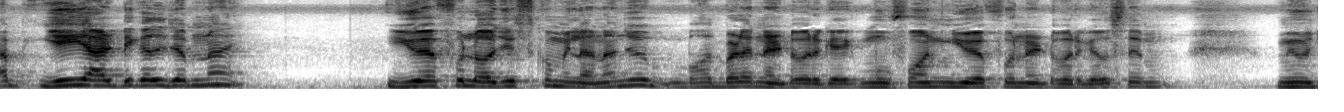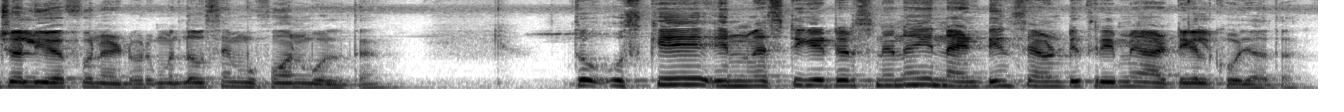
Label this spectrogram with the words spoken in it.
अब यही आर्टिकल जब ना यूएफओलॉजिस्ट को मिला ना, जो बहुत बड़ा नेटवर्क है, एक मुफोन यूएफओ नेटवर्क है, उसे म्यूचुअल यूएफओ नेटवर्क मतलब उसे मुफोन बोलते हैं। तो उसके इन्वेस्टिगेटर्स ने ना ये 1973 में आर्टिकल खोजा था।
